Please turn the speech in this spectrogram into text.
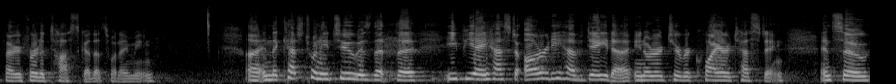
if I refer to TSCA, that's what I mean. Uh, and the catch-22 is that the EPA has to already have data in order to require testing. And so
